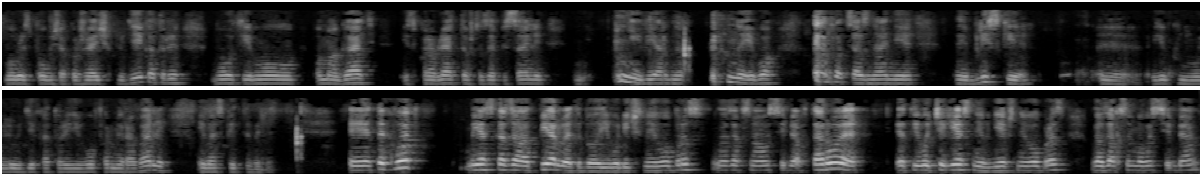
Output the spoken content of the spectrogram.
может быть, с помощью окружающих людей, которые будут ему помогать исправлять то, что записали неверно на его подсознание близкие э, к нему люди, которые его формировали и воспитывали. Э, так вот, я сказала, первое это был его личный образ в глазах самого себя. Второе это его телесный внешний образ в глазах самого себя.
